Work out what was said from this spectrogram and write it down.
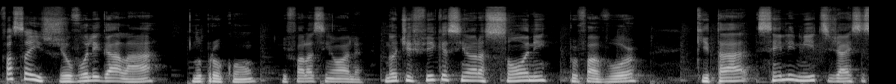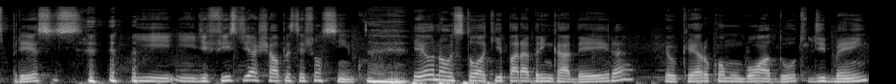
Faça isso. Eu vou ligar lá no Procon e falar assim: olha, notifique a senhora Sony, por favor, que tá sem limites já esses preços e, e difícil de achar o PlayStation 5. Eu não estou aqui para brincadeira. Eu quero, como um bom adulto de bem,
